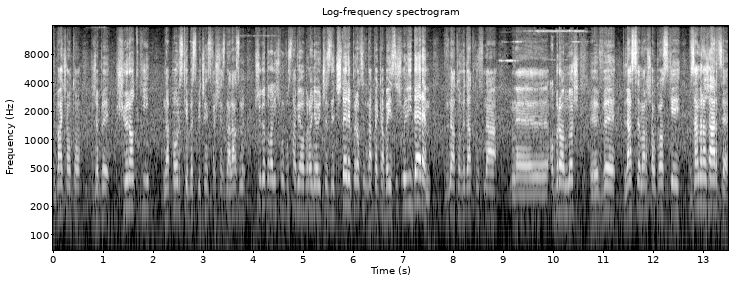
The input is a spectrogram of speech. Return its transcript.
dbać o to, żeby środki na polskie bezpieczeństwo się znalazły. Przygotowaliśmy w ustawie o obronie ojczyzny 4% na PKB. Jesteśmy liderem w NATO wydatków na e, obronność. E, W Lasce Marszałkowskiej, w zamrażarce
